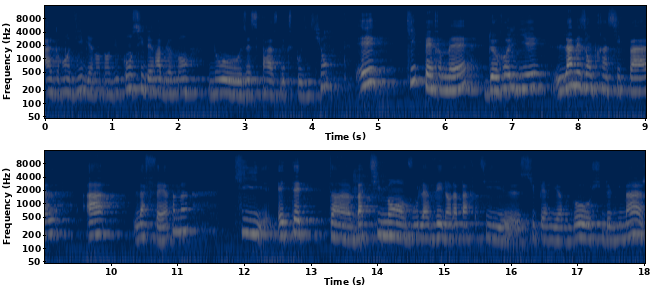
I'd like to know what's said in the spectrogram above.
agrandit bien entendu considérablement nos espaces d'exposition et qui permet de relier la maison principale à la ferme, qui était un bâtiment, vous l'avez dans la partie euh, supérieure gauche de l'image,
